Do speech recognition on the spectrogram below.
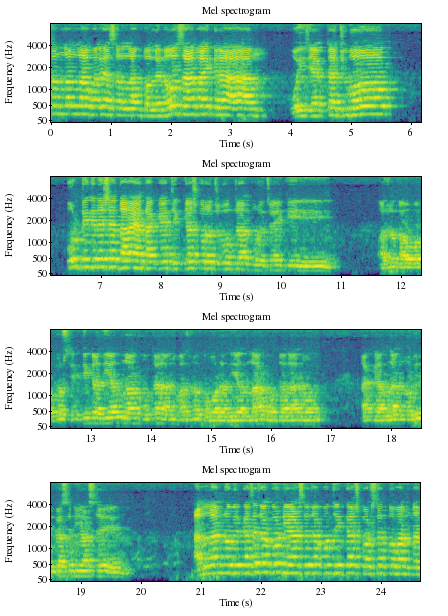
সাল্লাল্লাহু আলাইহি সাল্লাম বললেন, ও সাহাবায়ে কেরাম ওই যে একটা যুবক প্রতিদিন এসে দাঁড়ায় তাকে জিজ্ঞাসা করো যুবকটার পরিচয় কি? হযরত আবু বকর সিদ্দিক রাদিয়াল্লাহু তাআলা হযরত ওমর রাদিয়াল্লাহু তাআলা তাকে আল্লাহর নবীর কাছে নিয়ে আসেন আল্লাহর নবীর কাছে যখন নিয়ে আসছে যখন জিজ্ঞাসা করছে, তোমার নাম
